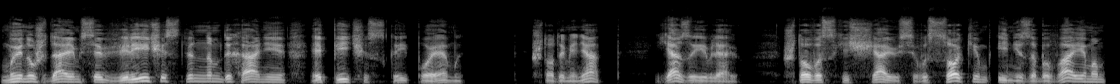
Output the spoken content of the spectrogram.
Мы нуждаемся в величественном дыхании эпической поэмы. Что до меня, я заявляю, что восхищаюсь высоким и незабываемым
